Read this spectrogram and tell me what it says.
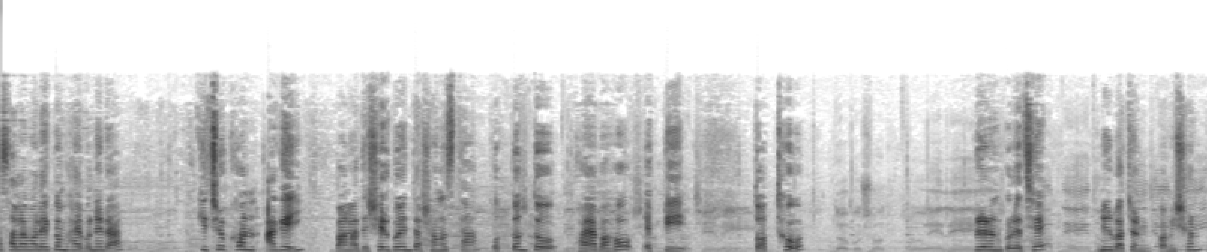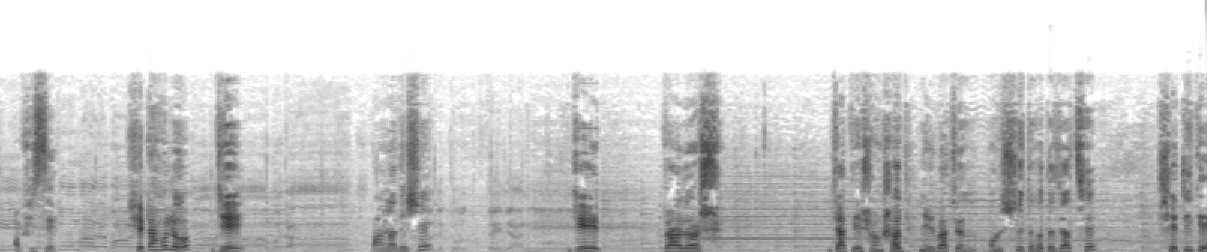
আসসালামু আলাইকুম, ভাই বোনেরা। কিছুক্ষণ আগেই বাংলাদেশের গোয়েন্দা সংস্থা অত্যন্ত ভয়াবহ একটি তথ্য প্রেরণ করেছে নির্বাচন কমিশন অফিসে। সেটা হলো যে বাংলাদেশে যে ত্রয়োদশ জাতীয় সংসদ নির্বাচন অনুষ্ঠিত হতে যাচ্ছে, সেটিকে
